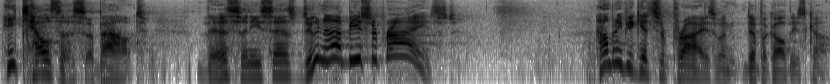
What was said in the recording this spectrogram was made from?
he tells us about this and he says, Do not be surprised. How many of you get surprised when difficulties come?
